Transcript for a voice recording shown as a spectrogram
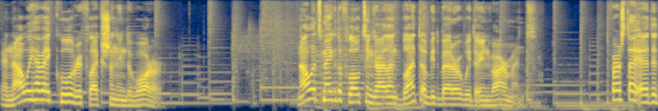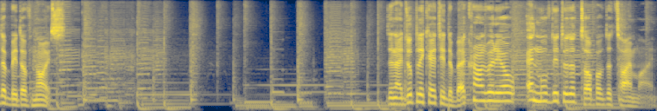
And now we have a cool reflection in the water. Now let's make the floating island blend a bit better with the environment. First I added a bit of noise. Then I duplicated the background video and moved it to the top of the timeline.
